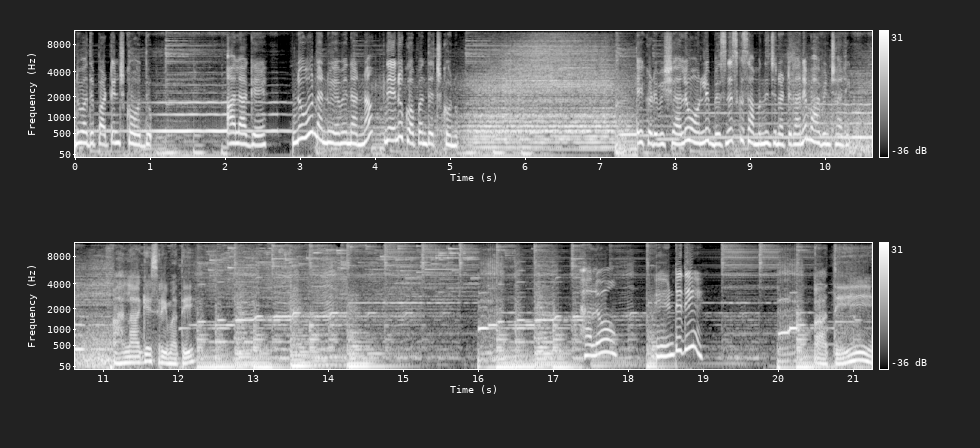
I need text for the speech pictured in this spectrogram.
నువ్వు అది పట్టించుకోవద్దు. అలాగే నువ్వు నన్ను ఏమైనా అన్నా నేను కోపం తెచ్చుకోను. ఇక్కడ విషయాలు ఓన్లీ బిజినెస్కి సంబంధించినట్టుగానే భావించాలి. అలాగే శ్రీమతి. హలో ఏంటిది? అది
